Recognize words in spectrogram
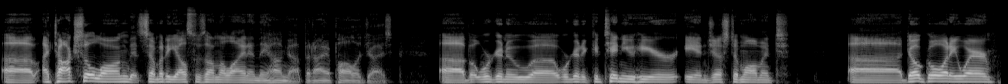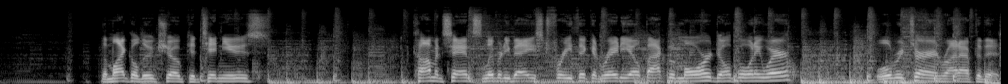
Uh, I talked so long that somebody else was on the line and they hung up, and I apologize. Uh, but we're to uh, we're to continue here in just a moment. Uh, don't go anywhere. The Michael Duke Show continues. Common sense, liberty based, free thinking radio. Back with more. Don't go anywhere. We'll return right after this.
